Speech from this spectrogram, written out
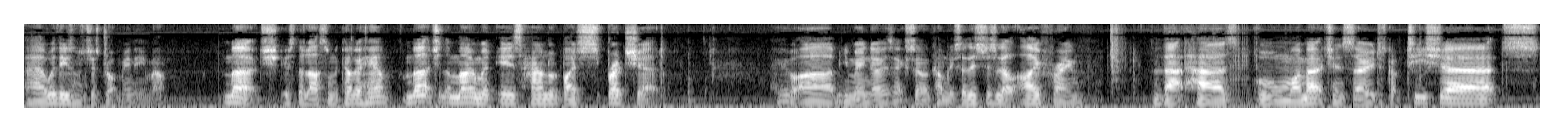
Uh, with these ones, just drop me an email. Merch is the last one to cover here. Merch at the moment is handled by Spreadshirt, who are, you may know, is an external company. So this is just a little iframe that has all my merch in. So just got t-shirts,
